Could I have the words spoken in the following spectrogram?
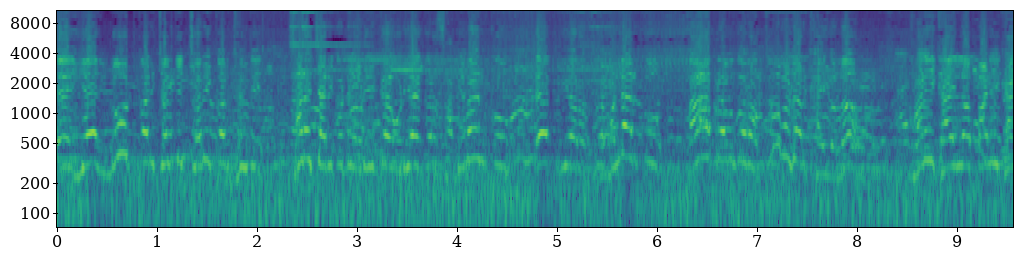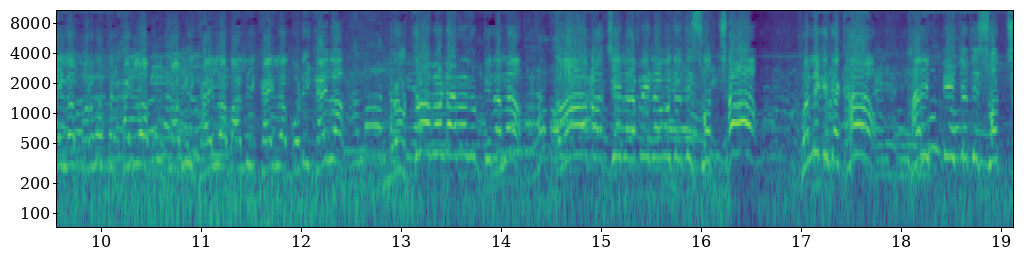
ଯେ ଇଏ ଲୁଟ୍ କରିଛନ୍ତି ଚୋରି କରିଛନ୍ତି ସାଢ଼େ ଚାରି କୋଟି ଓଡ଼ିଆଙ୍କର ସ୍ୱାଭିମାନକୁ ଏ ପ୍ରିୟ ରତ୍ନ ଭଣ୍ଡାରକୁ ମହାପ୍ରଭୁଙ୍କ ରତ୍ନ ଭଣ୍ଡାର ଖାଇଗଲ ଖଣି ଖାଇଲ ପାଣି ଖାଇଲ ପର୍ବତ ଖାଇଲ ଜମି ଖାଇଲ ବାଲି ଖାଇଲ ଗୋଡ଼ି ଖାଇଲ ରତ୍ନ ଭଣ୍ଡାର ଲୁଟିଦେଲ ଅଛି ନବୀନ ଯଦି ସ୍ୱଚ୍ଛ খোলিকি দেখাও ফাইভ টি যদি স্বচ্ছ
